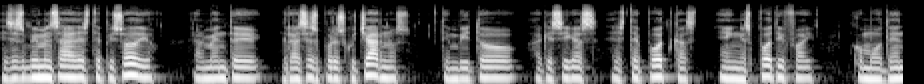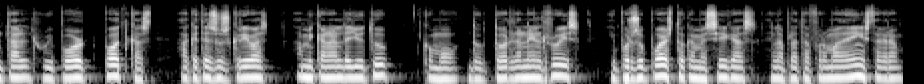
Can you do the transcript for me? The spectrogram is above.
Ese es mi mensaje de este episodio. Realmente gracias por escucharnos. Te invito a que sigas este podcast en Spotify como Dental Report Podcast, a que te suscribas a mi canal de YouTube como Dr. Daniel Ruiz y por supuesto que me sigas en la plataforma de Instagram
